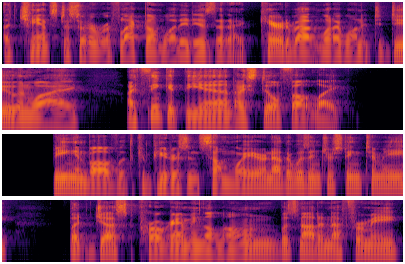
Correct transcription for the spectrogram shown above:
a chance to sort of reflect on what it is that I cared about and what I wanted to do and why. I think at the end I still felt like being involved with computers in some way or another was interesting to me, but just programming alone was not enough for me.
